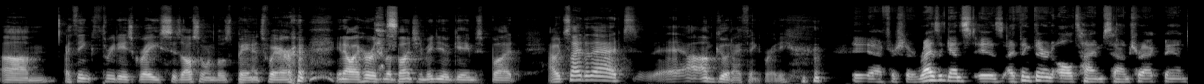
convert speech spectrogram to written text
Um, I think Three Days Grace is also one of those bands where, you know, I heard them a bunch in video games, but outside of that, eh, I'm good, I think, Brady. yeah, for sure. Rise Against is I think they're an all time soundtrack band.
